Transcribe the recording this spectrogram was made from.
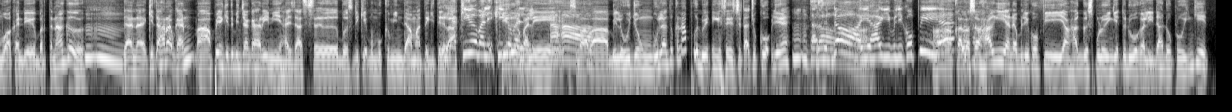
membuatkan dia bertenaga. Hmm. Dan uh, kita harapkan uh, apa yang kita bincangkan hari ini Haiza sedikit membuka minda mata kita lah. Ya, kira balik, kira kira balik. balik. Ha, ha. Sebab uh, bila hujung bulan tu kenapa duit ni saya tak cukup je eh? Hmm, tak sedar hari-hari beli kopi Ha, eh. kalau sehari anda beli kopi yang harga RM10 tu dua kali dah RM20.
